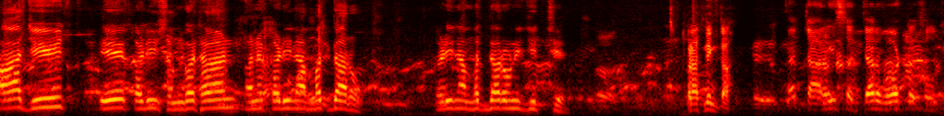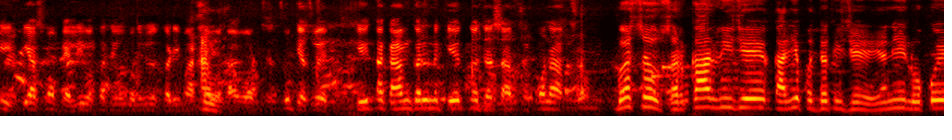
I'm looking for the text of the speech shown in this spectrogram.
આ જીત એ કડી સંગઠન અને કડીના મતદારો કડીના મતદારોની જીત છે. પ્રાથમિકતા? ચાલીસ હજાર વોટ સૌથી ઇતિહાસમાં પહેલી વખત એવું બન્યું કે કડીમાં આટલા વોટ છે. શું કહેશો કેવી રીતના કામ કર્યું ને કેવી રીતનો જશ આપશો? કોને આપશો? બસ સરકારની જે કાર્ય પદ્ધતિ છે એની લોકોએ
